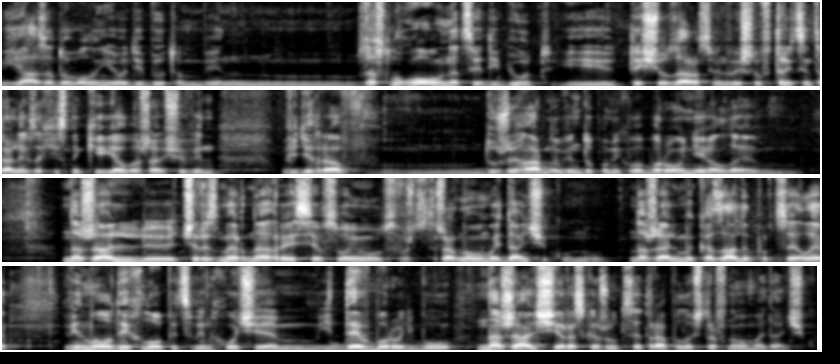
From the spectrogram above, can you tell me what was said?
Я задоволений його дебютом. Він заслуговував на цей дебют. І те, що зараз він вийшов в три центральних захисники, я вважаю, що він відіграв дуже гарно, він допоміг в обороні, але, на жаль, е, чрезмерна агресія в своєму штрафному майданчику. Ну, на жаль, ми казали про це, але він молодий хлопець, він хоче, йде в боротьбу. На жаль, ще раз кажу, це трапилось в штрафному майданчику.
